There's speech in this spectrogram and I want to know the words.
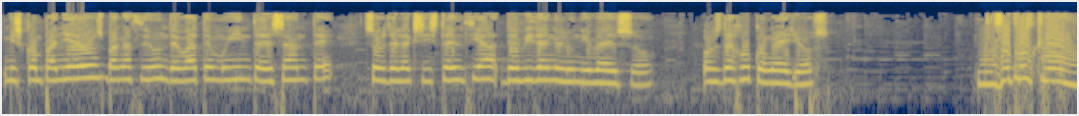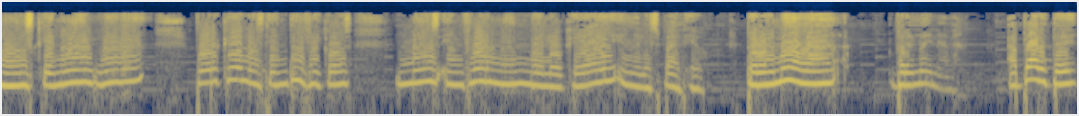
Mis compañeros van a hacer un debate muy interesante sobre la existencia de vida en el universo. Os dejo con ellos. Nosotros creemos que no hay vida porque los científicos nos informan de lo que hay en el espacio. Pero nada, pero no hay nada. Aparte,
